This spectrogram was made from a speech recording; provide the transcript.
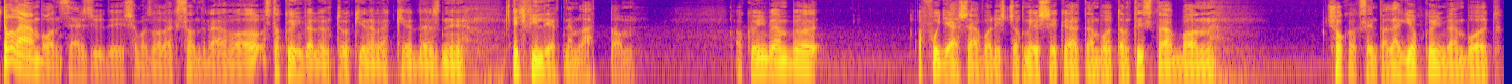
Talán van szerződésem az Alexandrával, azt a könyvelőmtől kéne megkérdezni. Egy fillért nem láttam. A könyvemből a fogyásával is csak mérsékeltem voltam tisztában. Sokak szerint a legjobb könyvem volt,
